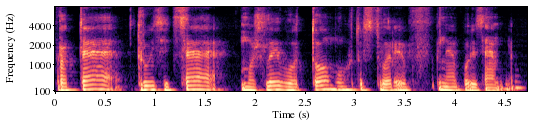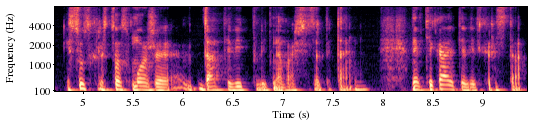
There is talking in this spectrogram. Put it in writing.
Проте, друзі, це можливо тому, хто створив небо і землю. Ісус Христос може дати відповідь на ваші запитання. Не втікайте від Христа.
